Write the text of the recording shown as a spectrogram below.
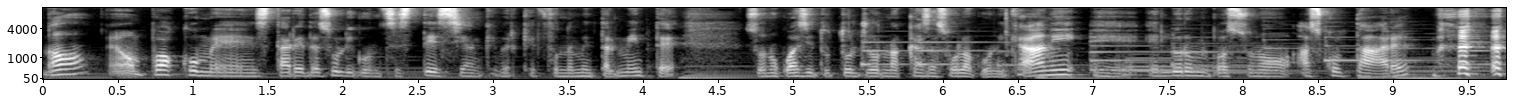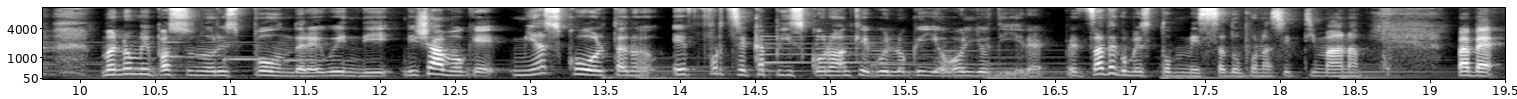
no? È un po' come stare da soli con se stessi, anche perché fondamentalmente sono quasi tutto il giorno a casa sola con i cani e, e loro mi possono ascoltare, ma non mi possono rispondere, quindi diciamo che mi ascoltano e forse capiscono anche quello che io voglio dire. Pensate come sto messa dopo una settimana. Vabbè,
